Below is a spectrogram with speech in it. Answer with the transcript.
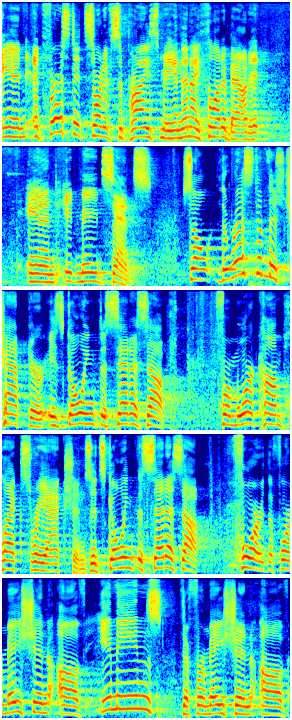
And at first it sort of surprised me, and then I thought about it, and it made sense. So the rest of this chapter is going to set us up for more complex reactions. It's going to set us up for the formation of imines, the formation of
